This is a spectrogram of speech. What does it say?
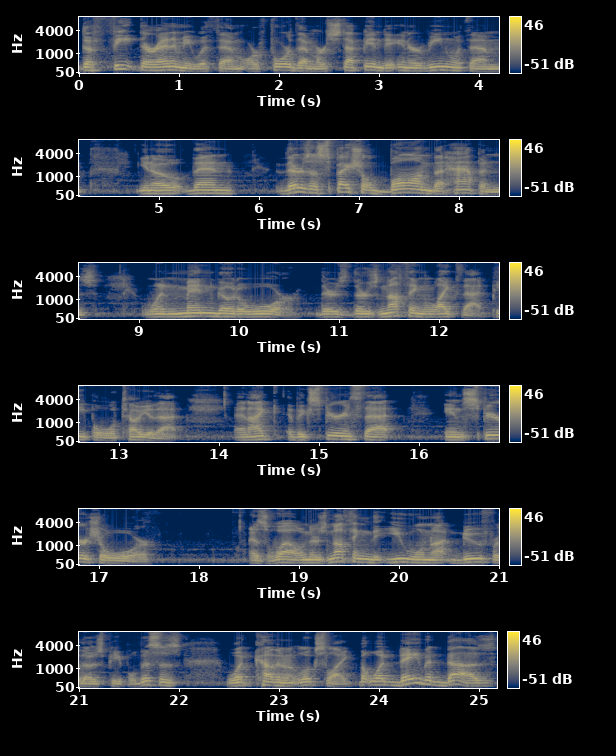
defeat their enemy with them or for them or step in to intervene with them, you know, then there's a special bond that happens when men go to war. There's there's nothing like that. People will tell you that. And I have experienced that in spiritual war as well. And there's nothing that you will not do for those people. This is what covenant looks like. But what David does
